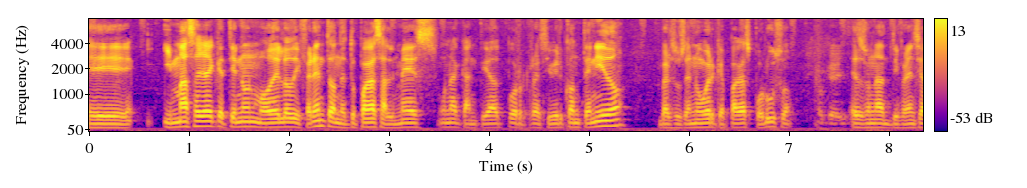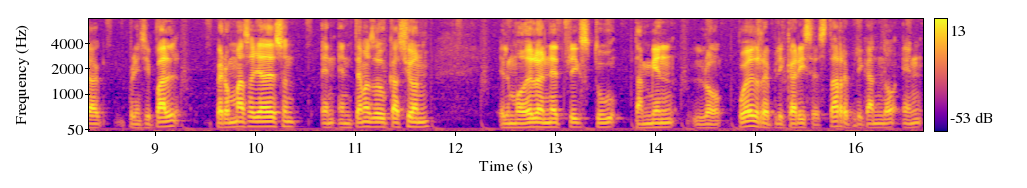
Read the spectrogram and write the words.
Eh, y más allá de que tiene un modelo diferente donde tú pagas al mes una cantidad por recibir contenido versus en Uber que pagas por uso. Ok. Esa es una diferencia principal. Pero más allá de eso, en, en- en temas de educación, el modelo de Netflix tú también lo puedes replicar y se está replicando en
